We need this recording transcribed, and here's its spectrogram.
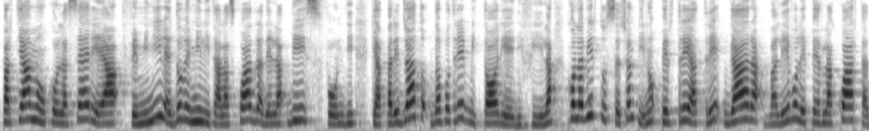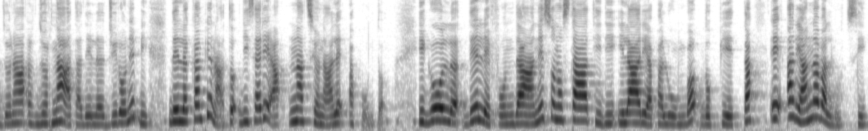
Partiamo con la Serie A femminile dove milita la squadra della Vis Fondi che ha pareggiato dopo tre vittorie di fila con la Virtus Ciampino per 3 a 3 gara valevole per la quarta giornata del girone B del campionato di Serie A nazionale appunto. I gol delle fondane sono stati di Ilaria Palumbo, doppietta, e Arianna Valluzzi.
